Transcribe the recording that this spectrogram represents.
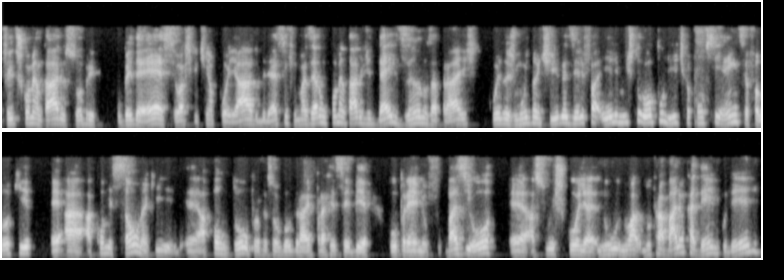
feito comentários sobre o BDS, eu acho que tinha apoiado o BDS, enfim, mas era um comentário de 10 anos atrás, coisas muito antigas, e ele, ele misturou política com ciência, falou que é, a, a, comissão né, que é, apontou o professor Goldreich para receber o prêmio baseou é, a sua escolha no, no, no, trabalho acadêmico dele,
